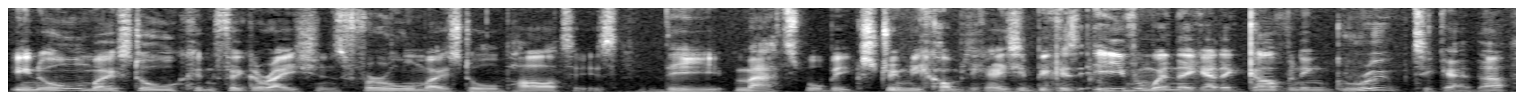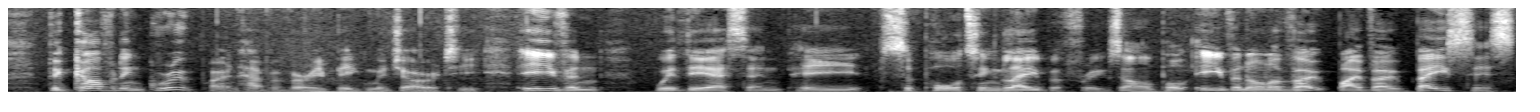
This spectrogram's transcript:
in almost all configurations for almost all parties, the maths will be extremely complicated because even when they get a governing group together, the governing group won't have a very big majority. Even with the SNP supporting Labour, for example, even on a vote by vote basis,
